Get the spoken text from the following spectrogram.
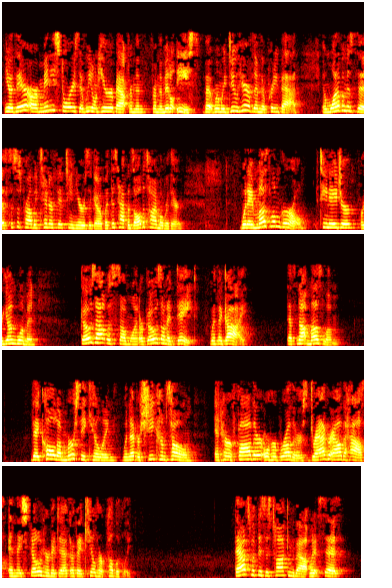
You know, there are many stories that we don't hear about from the, from the Middle East, but when we do hear of them, they're pretty bad. And one of them is this. This was probably 10 or 15 years ago, but this happens all the time over there. When a Muslim girl, teenager or young woman, goes out with someone or goes on a date with a guy that's not Muslim, they call it a mercy killing whenever she comes home and her father or her brothers drag her out of the house and they stone her to death or they kill her publicly. That's what this is talking about when it says,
